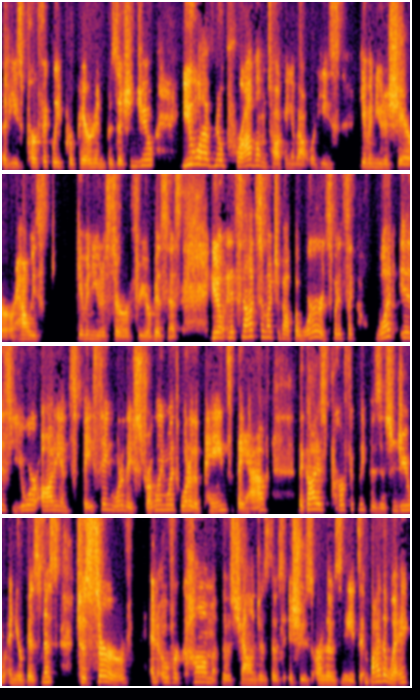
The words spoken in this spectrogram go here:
that He's perfectly prepared and positioned you, you will have no problem talking about what He's given you to share or how He's given you to serve through your business. You know, and it's not so much about the words, but it's like, what is your audience facing? What are they struggling with? What are the pains that they have? That God has perfectly positioned you and your business to serve and overcome those challenges those issues or those needs and by the way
